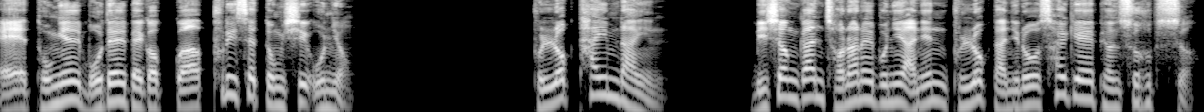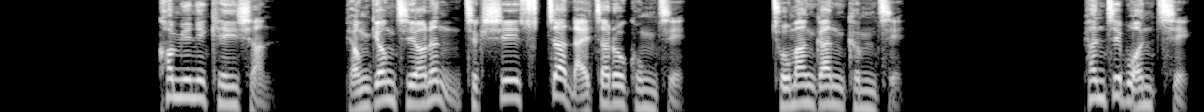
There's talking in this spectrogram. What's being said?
의 동일 모델 백업과 프리셋 동시 운용, 블록 타임라인, 미션 간 전환을 분이 아닌 블록 단위로 설계의 변수 흡수, 커뮤니케이션, 변경 지연은 즉시 숫자 날짜로 공지, 조만간 금지, 편집 원칙,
